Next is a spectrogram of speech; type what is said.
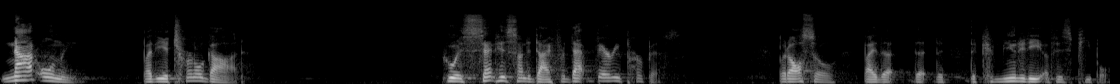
Not only by the eternal God, who has sent his son to die for that very purpose, but also by the, the, the, the community of his people.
